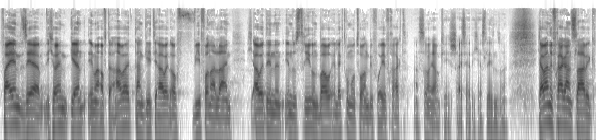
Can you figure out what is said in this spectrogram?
feiern sehr. Ich höre ihn gern immer auf der Arbeit, dann geht die Arbeit auch wie von allein. Ich arbeite in der Industrie und baue Elektromotoren, bevor ihr fragt. Ach so, ja, okay, scheiße, hätte ich erst lesen sollen. Ich habe eine Frage an Slavik.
